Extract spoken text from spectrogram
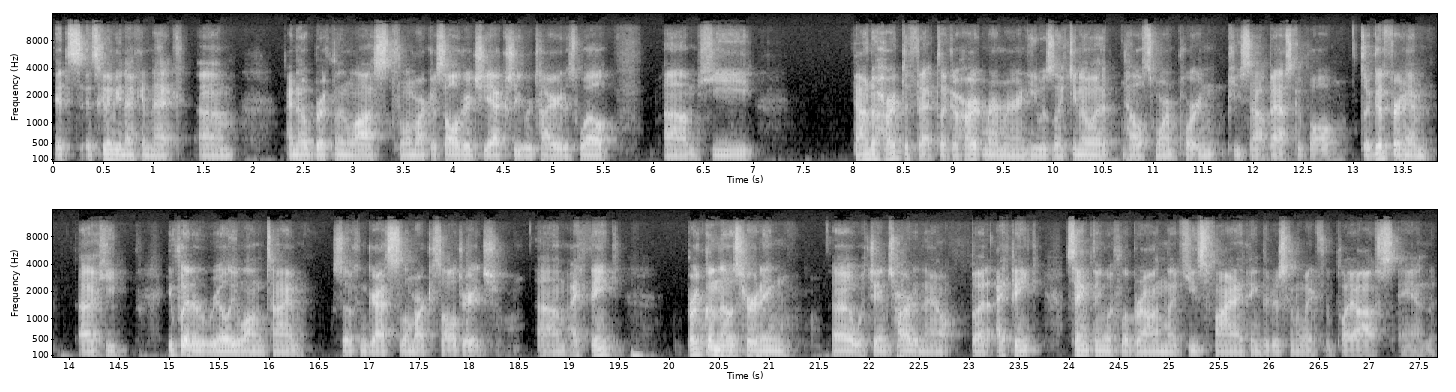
It's it's going to be neck and neck. Um, I know Brooklyn lost to LaMarcus Aldridge. He actually retired as well. Um, he found a heart defect, like a heart murmur, and he was like, you know what, health's more important. Peace out, basketball. So good for him. Uh, he he played a really long time so congrats to LaMarcus Aldridge. Um, I think Brooklyn though is hurting uh, with James Harden out, but I think same thing with LeBron. Like he's fine. I think they're just going to wait for the playoffs, and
